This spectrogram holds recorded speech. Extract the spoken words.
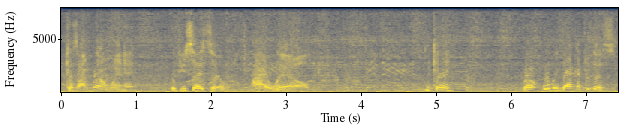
Because I'm gonna win it. If you say so, I will. Okay. Well, we'll be back after this.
